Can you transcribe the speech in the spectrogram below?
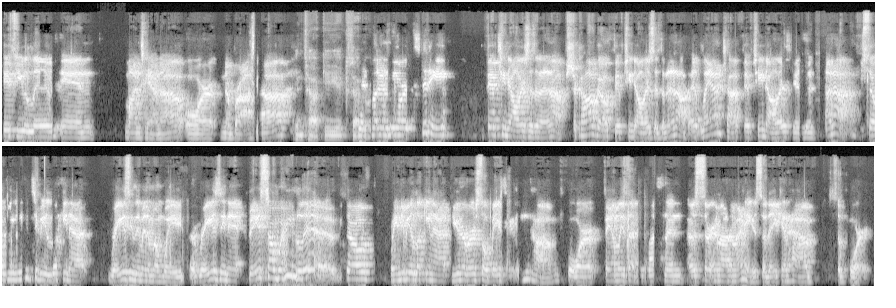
if you live in Montana or Nebraska, Kentucky, etc. But in New York City, $15 isn't enough. Chicago, $15 isn't enough. Atlanta, $15 isn't enough. So we need to be looking at raising the minimum wage, raising it based on where you live. So we need to be looking at universal basic income for families that have less than a certain amount of money so they can have support.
